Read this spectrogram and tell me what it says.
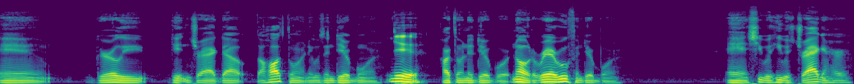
And girly getting dragged out the Hawthorne. It was in Dearborn. Yeah. Hawthorne in Dearborn. No, the Red Roof in Dearborn. And she was he was dragging her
